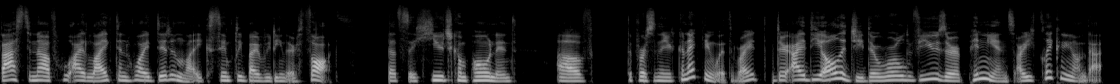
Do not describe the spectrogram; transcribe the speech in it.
fast enough who I liked and who I didn't like simply by reading their thoughts. That's a huge component of the person that you're connecting with, right? Their ideology, their worldviews, their opinions. Are you clicking on that?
